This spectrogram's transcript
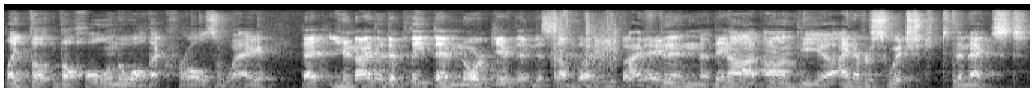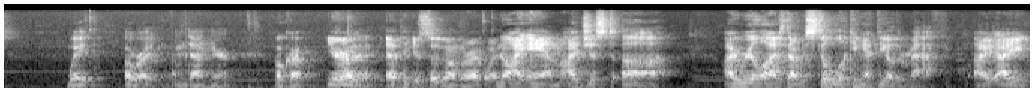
Like the the hole in the wall that crawls away. That you neither deplete them nor give them to somebody, but I've they, been they not on the. Uh, I never switched to the next. Wait. Oh right, I'm down here. Okay. You're. Good. I think you're still going the right way. No, I am. I just uh, I realized I was still looking at the other map. I I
